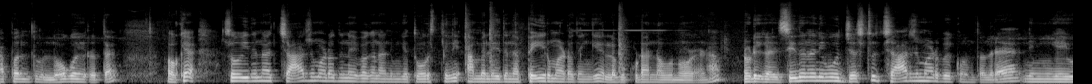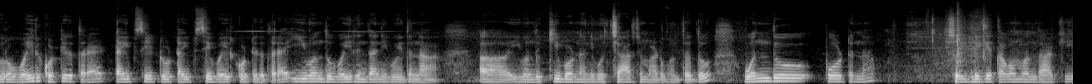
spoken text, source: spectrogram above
ಆ್ಯಪಲ್ದು ಲೋಗೋ ಇರುತ್ತೆ. ಓಕೆ ಸೊ ಇದನ್ನು ಚಾರ್ಜ್ ಮಾಡೋದನ್ನ ಇವಾಗ ನಾನು ನಿಮಗೆ ತೋರಿಸ್ತೀನಿ. ಆಮೇಲೆ ಇದನ್ನು ಪೇರ್ ಮಾಡೋದು ಹೆಂಗೆ ಎಲ್ಲವೂ ಕೂಡ ನಾವು ನೋಡೋಣ. ನೋಡಿ ಗೈಸ್ ಇದನ್ನು ನೀವು ಜಸ್ಟ್ ಚಾರ್ಜ್ ಮಾಡಬೇಕು ಅಂತಂದರೆ ನಿಮಗೆ ಇವರು ವೈರ್ ಕೊಟ್ಟಿರ್ತಾರೆ. Type C to type C wire ಕೊಟ್ಟಿರ್ತಾರೆ. ಈ ಒಂದು ವೈರಿಂದ ನೀವು ಇದನ್ನು ಈ ಒಂದು ಕೀಬೋರ್ಡ್ನ ನೀವು ಚಾರ್ಜ್ ಮಾಡುವಂಥದ್ದು. ಒಂದು ಪೋರ್ಟನ್ನು ಸೊ ಇಲ್ಲಿಗೆ ತೊಗೊಂಬಂದು ಹಾಕಿ.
